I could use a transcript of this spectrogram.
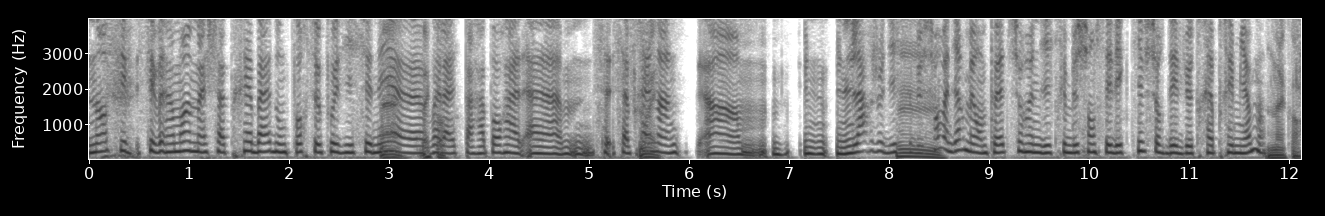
non, c'est vraiment un achat très bas. Donc pour se positionner, Ah, euh, voilà, par rapport à, à- ça, ça freine Ouais. un- un- une, une large distribution, Hmm. on va dire, mais on peut être sur une distribution sélective sur des lieux très premium. D'accord.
